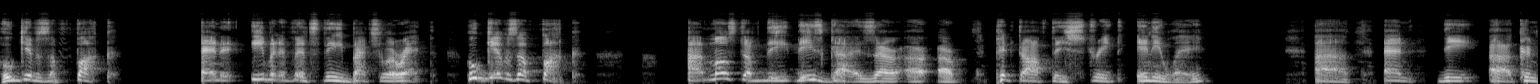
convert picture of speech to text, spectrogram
Who gives a fuck and even if it's the Bachelorette, who gives a fuck? Uh, most of the these guys are, are, are picked off the street anyway, uh, and the uh, con-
